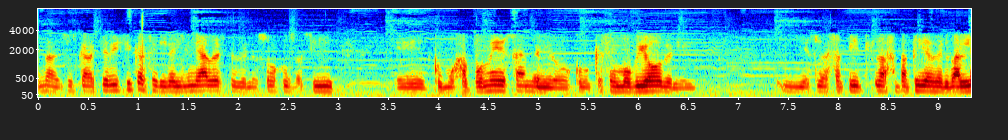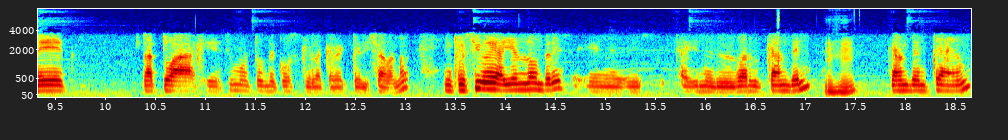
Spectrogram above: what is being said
una de sus características, el delineado este de los ojos así eh, como japonesa, medio como que se movió del y es la, zapi- la zapatilla del ballet, tatuajes, un montón de cosas que la caracterizaban, ¿no? Inclusive ahí en Londres, eh, en el barrio Camden, Camden Town,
